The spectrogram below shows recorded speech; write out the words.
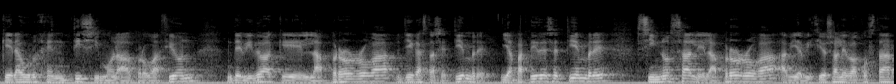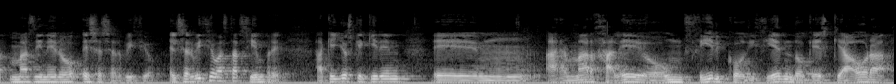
que era urgentísimo la aprobación debido a que la prórroga llega hasta septiembre. Y a partir de septiembre, si no sale la prórroga, a Viciosa le va a costar más dinero ese servicio. El servicio va a estar siempre. Aquellos que quieren eh, armar jaleo, un circo diciendo que es que ahora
